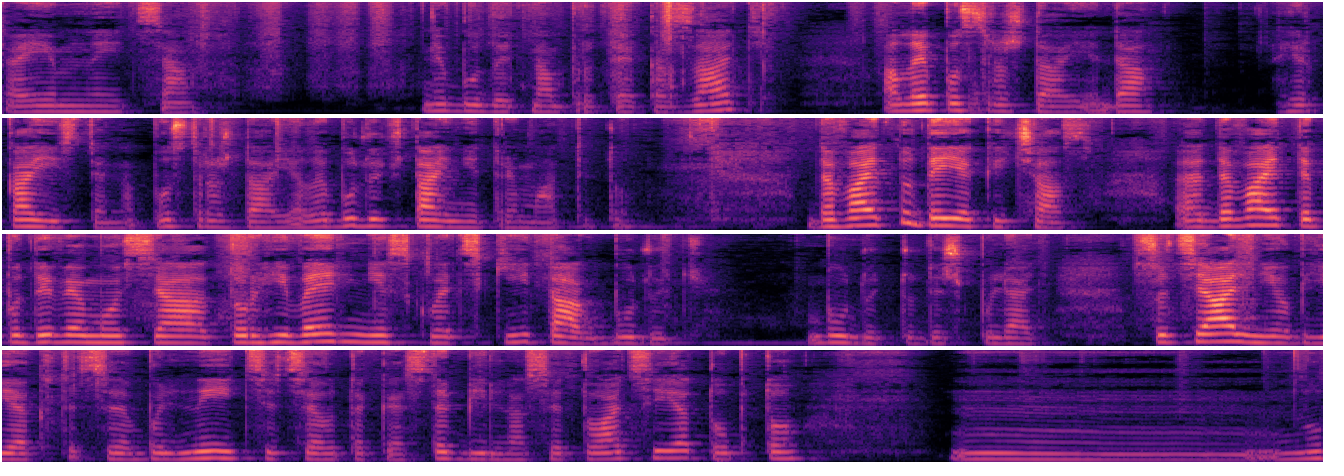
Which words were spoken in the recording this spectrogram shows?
Таємниця. Не будуть нам про те казати, але постраждає, да. Гірка істина, постраждає, але будуть в тайні тримати то. Давайте, ну, деякий час. Е, Давайте подивимося, торгівельні, складські, так, будуть. Будуть туди шпулять. Соціальні об'єкти, це больниці, це отаке стабільна ситуація. Тобто, ну,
